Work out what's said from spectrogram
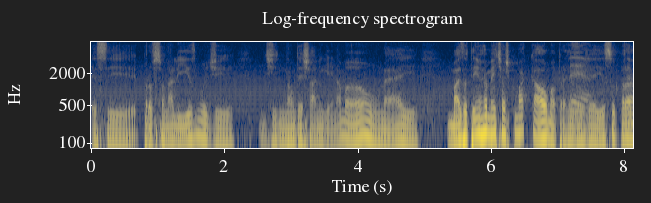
esse profissionalismo de, de não deixar ninguém na mão, né? E, mas eu tenho realmente, acho que uma calma para resolver isso, Tá para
